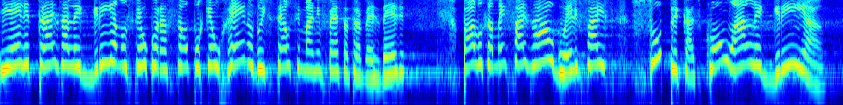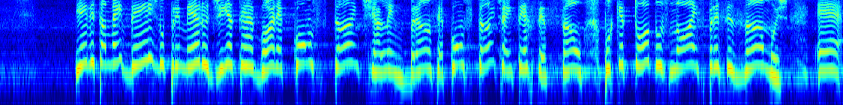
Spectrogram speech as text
e ele traz alegria no seu coração, porque o reino dos céus se manifesta através dele. Paulo também faz algo, ele faz súplicas com alegria. E ele também, desde o primeiro dia até agora, é constante a lembrança, é constante a intercessão, porque todos nós precisamos é,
